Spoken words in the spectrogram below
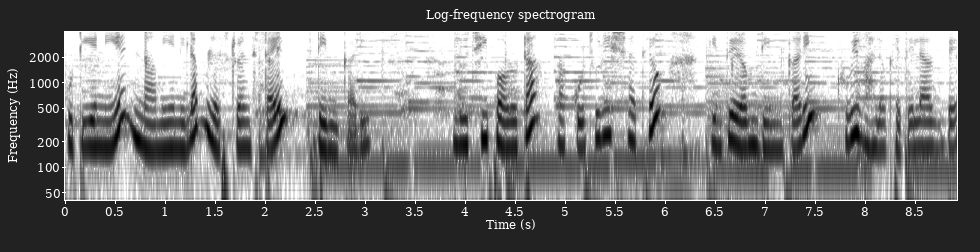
ফুটিয়ে নিয়ে নামিয়ে নিলাম রেস্টুরেন্ট স্টাইল ডিম কারি। লুচি, পরোটা বা কচুরির সাথেও কিন্তু এরম ডিম কারি খুবই ভালো খেতে লাগবে।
